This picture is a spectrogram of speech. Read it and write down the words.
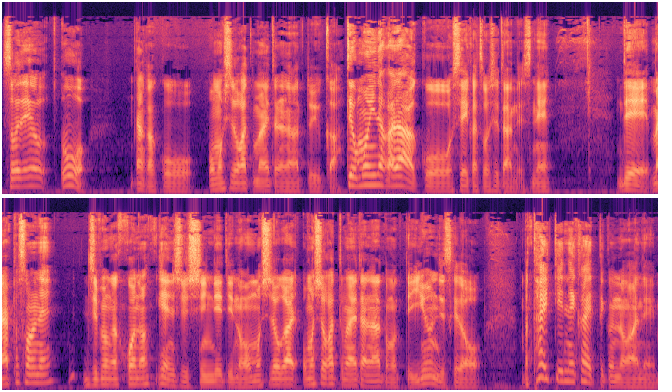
それを、なんかこう、面白がってもらえたらなというか、って思いながら、こう、生活をしてたんですね。で、まあ、やっぱそのね、自分がここの県出身でっていうのを面白が、面白がってもらえたらなと思って言うんですけど、まあ、大抵ね、帰ってくるのがね、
